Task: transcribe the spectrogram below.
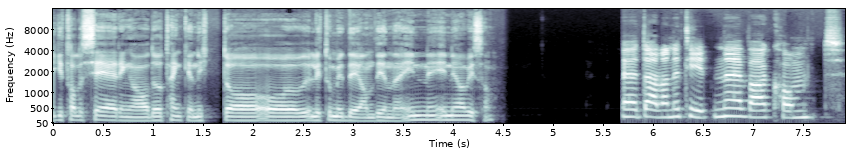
digitaliseringa og det å tenke nytt, og, og litt om ideene dine inn, inn i avisa? Eh, Dalane Tidene var kommet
